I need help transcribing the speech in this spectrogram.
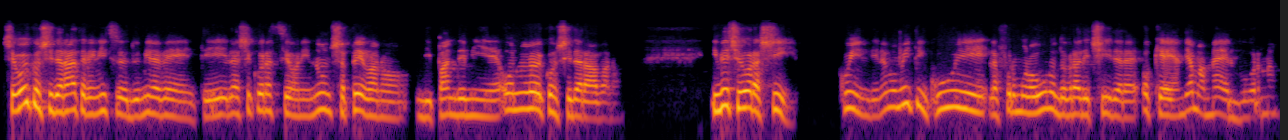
Se voi considerate l'inizio del 2020, le assicurazioni non sapevano di pandemie o non le consideravano. Invece ora sì. Quindi nel momento in cui la Formula 1 dovrà decidere, ok, andiamo a Melbourne,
